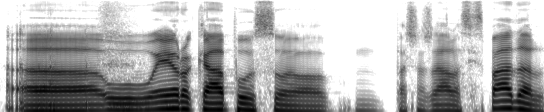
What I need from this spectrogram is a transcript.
Uh, v Eurocapu so pač nažalost izpadali.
